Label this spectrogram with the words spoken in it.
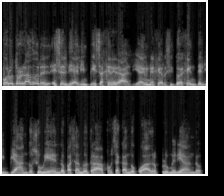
Por otro lado, es el día de limpieza general y hay un ejército de gente limpiando, subiendo, pasando trapos, sacando cuadros, plumereando.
